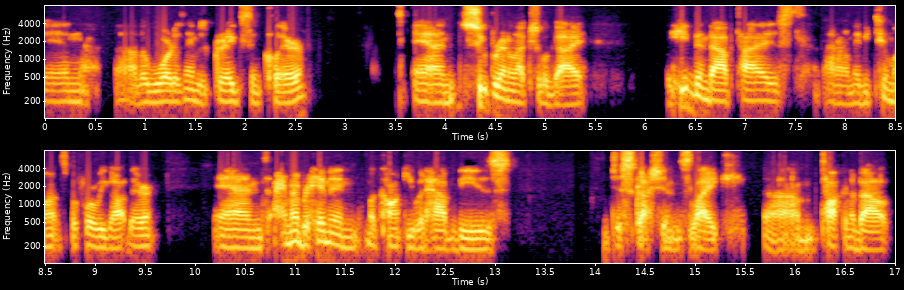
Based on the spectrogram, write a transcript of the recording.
in uh, the ward. His name is Greg Sinclair, and super intellectual guy he'd been baptized, I don't know, maybe two months before we got there. And I remember him and McConkie would have these discussions, like um, talking about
